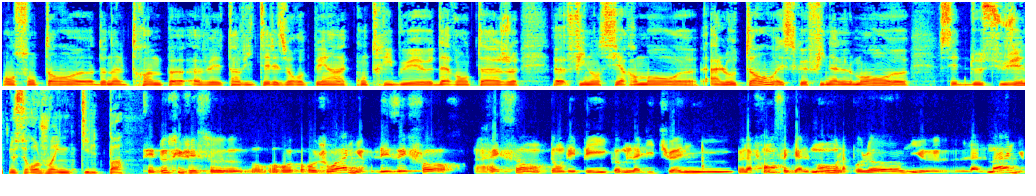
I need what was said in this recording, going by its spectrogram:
en son temps, euh, Donald Trump avait invité les Européens à contribuer euh, davantage euh, financièrement à l'OTAN. Est-ce que finalement ces deux sujets ne se rejoignent-ils pas? Ces deux sujets se rejoignent. Les efforts récents dans des pays comme la Lituanie, la France également, la Pologne, l'Allemagne,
